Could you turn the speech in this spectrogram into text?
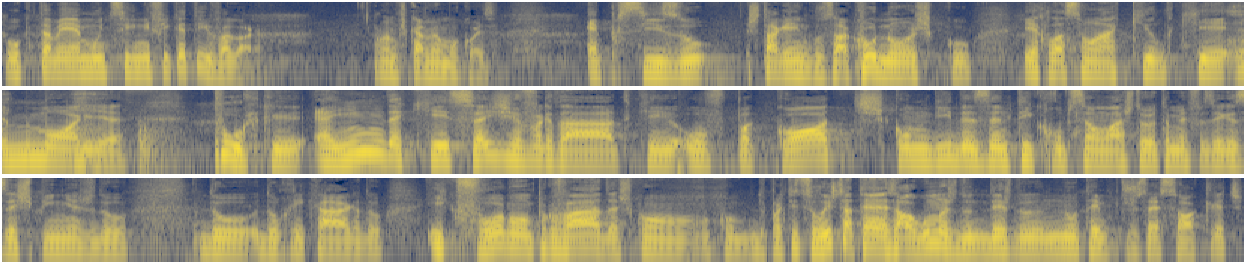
O que também é muito significativo. Agora, vamos cá ver uma coisa. É preciso estarem a gozar connosco em relação àquilo que é a memória porque, ainda que seja verdade que houve pacotes com medidas anticorrupção, lá estou eu também a fazer as espinhas do, do, do Ricardo, e que foram aprovadas com, com, do Partido Socialista, até algumas desde no tempo de José Sócrates,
